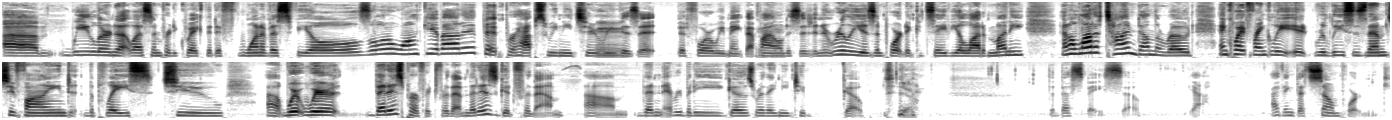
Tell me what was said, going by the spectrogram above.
Um, we learned that lesson pretty quick that if one of us feels a little wonky about it, that perhaps we need to revisit before we make that final decision. It really is important. It could save you a lot of money and a lot of time down the road. And quite frankly, it releases them to find the place to uh, where where that is perfect for them, that is good for them. Um, then everybody goes where they need to go, Yeah. the best space. So, yeah, I think that's so important.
